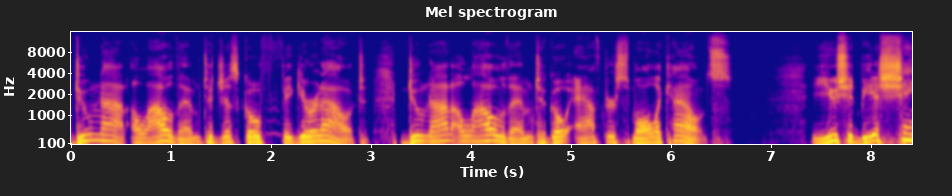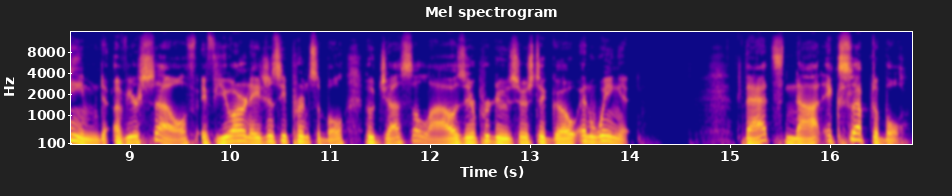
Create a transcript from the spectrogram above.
Do not allow them to just go figure it out. Do not allow them to go after small accounts. You should be ashamed of yourself if you are an agency principal who just allows your producers to go and wing it. That's not acceptable.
